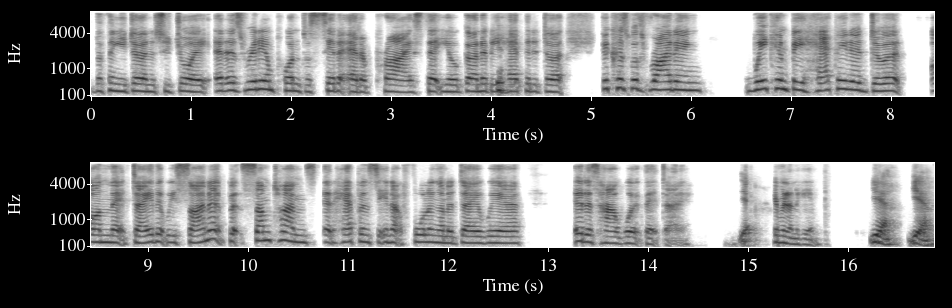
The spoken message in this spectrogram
the thing you do and it's your joy, it is really important to set it at a price that you're going to be happy to do it. Because with writing, we can be happy to do it on that day that we sign it, but sometimes it happens to end up falling on a day where it is hard work that day. Yeah. Every now and again. Yeah, yeah.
